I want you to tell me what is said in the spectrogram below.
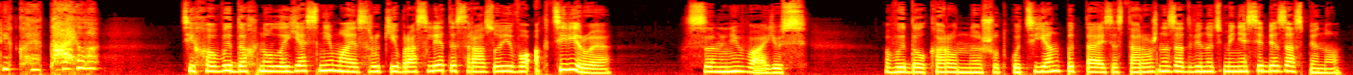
«Великая Тайла!» Тихо выдохнула я, снимая с руки браслет и сразу его активируя. «Сомневаюсь», — выдал коронную шутку Тьян, пытаясь осторожно задвинуть меня себе за спину. —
